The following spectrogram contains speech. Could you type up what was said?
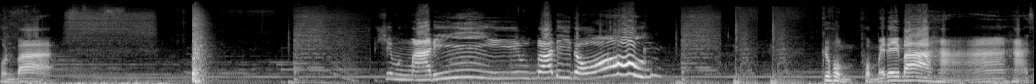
คนบ้าเชี่ยมึงมาดิ มึงมาดิน้อง คือผมผมไม่ได้บ้าหาหาเซ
